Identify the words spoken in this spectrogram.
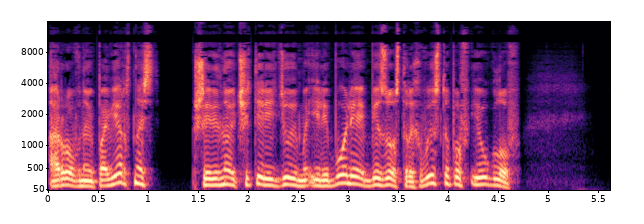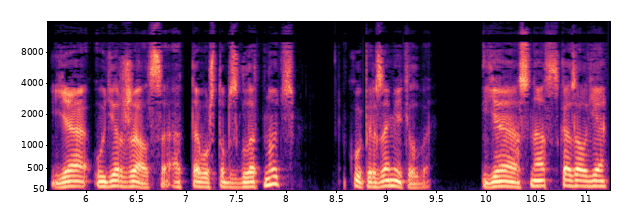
а ровную поверхность шириной 4 дюйма или более, без острых выступов и углов. Я удержался от того, чтобы сглотнуть, Купер заметил бы. «Ясно», — сказал я.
